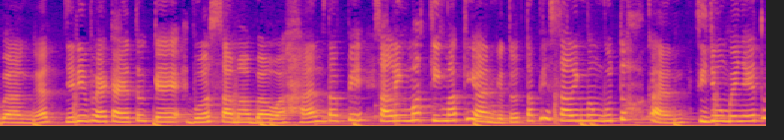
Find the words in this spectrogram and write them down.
banget. Jadi mereka itu kayak bos sama bawahan tapi saling maki-makian gitu, tapi saling membutuhkan. Si Jongbe-nya itu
